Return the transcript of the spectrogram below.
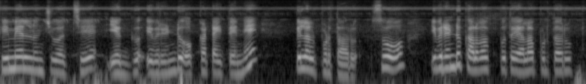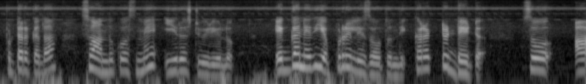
ఫీమేల్ నుంచి వచ్చే ఎగ్ ఇవి రెండు ఒక్కటైతేనే పిల్లలు పుడతారు. సో ఇవి రెండు కలవకపోతే ఎలా పుడతారు? పుట్టరు కదా. సో అందుకోసమే ఈరోజు వీడియోలో. ఎగ్ అనేది ఎప్పుడు రిలీజ్ అవుతుంది? Correct date. సో ఆ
